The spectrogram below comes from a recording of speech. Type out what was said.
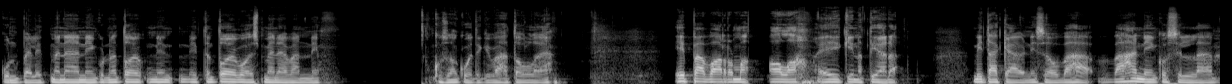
kun pelit menee niin kuin ne toi, niin, niiden toivoisi menevän, niin kun se on kuitenkin vähän tolleen epävarma ala, ei ikinä tiedä mitä käy, niin se on vähän, vähän niin kuin silleen,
